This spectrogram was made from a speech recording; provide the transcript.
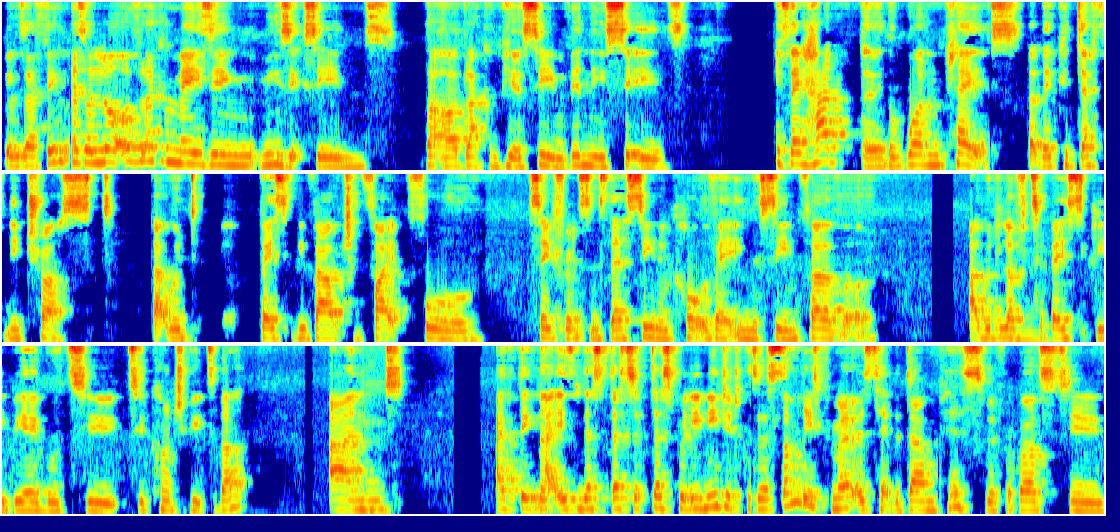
because I think there's a lot of like amazing music scenes that are Black and POC within these cities. If they had though the one place that they could definitely trust that would basically vouch and fight for, say, for instance, their scene and cultivating the scene further, I would love to basically be able to to contribute to that. And I think that is des- desperately needed because some of these promoters take the damn piss with regards to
